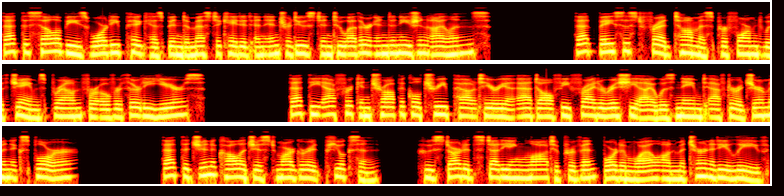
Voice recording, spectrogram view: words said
That the Celebes warty pig has been domesticated and introduced into other Indonesian islands? That bassist Fred Thomas performed with James Brown for over 30 years? That the African tropical tree Pouteria adolphi friedericii was named after a German explorer? That the gynecologist Margaret Puxon, who started studying law to prevent boredom while on maternity leave,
